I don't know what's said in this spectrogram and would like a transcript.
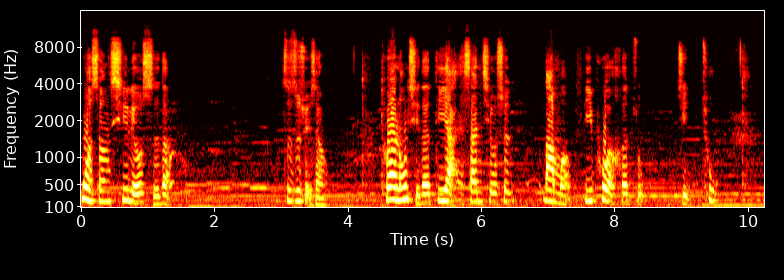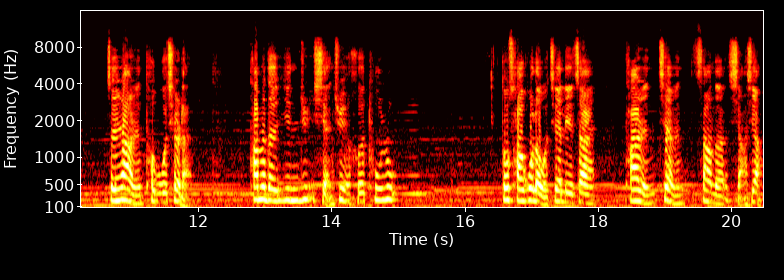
陌生溪流时的吱吱水声。突然隆起的低矮山丘是那么逼迫和阻紧促，真让人透不过气来。他们的阴峻、险峻和突入，都超过了我建立在他人见闻上的想象，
